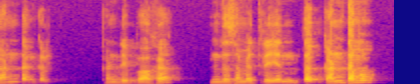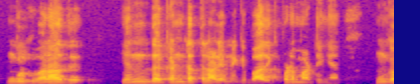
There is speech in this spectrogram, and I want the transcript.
கண்டங்கள் கண்டிப்பாக இந்த சமயத்துல எந்த கண்டமும் உங்களுக்கு வராது. எந்த கண்டத்தினாலையும் நீங்க பாதிக்கப்பட மாட்டீங்க. உங்க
